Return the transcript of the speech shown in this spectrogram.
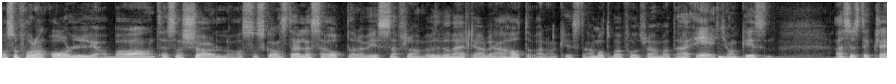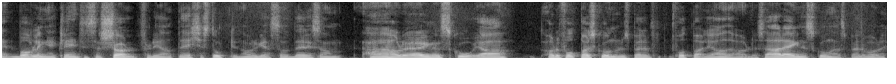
og så får han olja banen til seg sjøl, og så skal han stelle seg opp der og vise seg fram. Vet du hva, det var helt jævlig. Jeg hater å være han kisten. Jeg måtte bare få frem at jeg er ikke han kisten. Jeg syns. Bowling er kleint i seg sjøl, fordi det er ikke stort i Norge. Så det er liksom Hæ, har du egne sko? Ja. Har du fotballsko når du spiller fotball? Ja, det har du. Så jeg har egne sko når jeg spiller volley.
